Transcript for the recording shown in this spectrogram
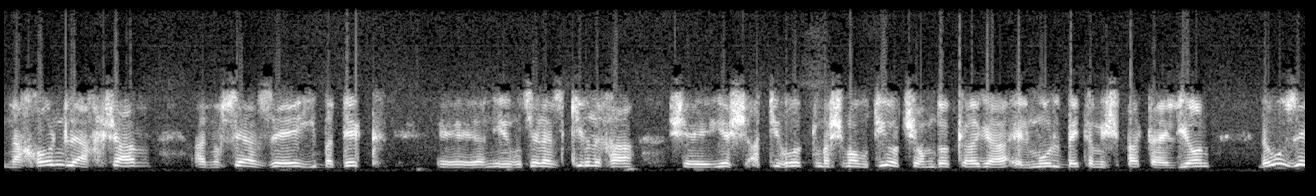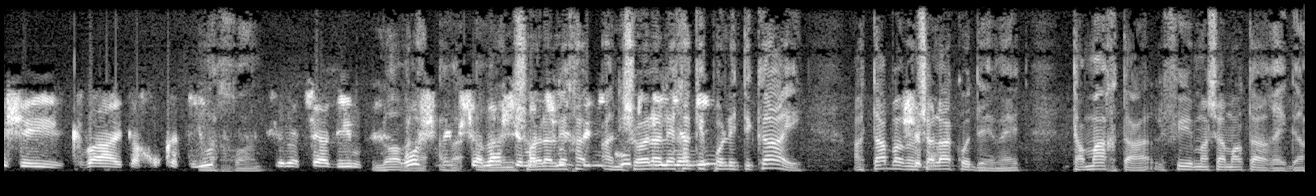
נכון לעכשיו הנושא הזה ייבדק אני רוצה להזכיר לך שיש עתירות משמעותיות שעומדות כרגע אל מול בית המשפט העליון. והוא זה שיקבע את החוקתיות נכון. של הצעדים. לא, ראש אבל, ממשלה אבל שמצוי בניגוד עליך, אני שואל עליך כפוליטיקאי. אתה בממשלה? הקודמת תמכת, לפי מה שאמרת הרגע,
